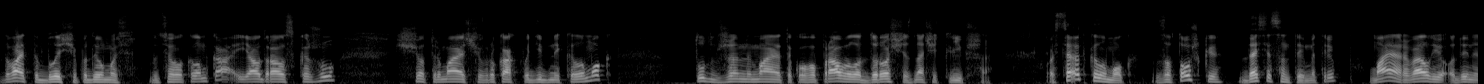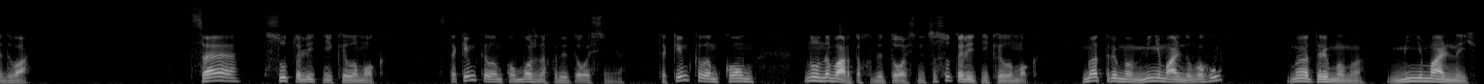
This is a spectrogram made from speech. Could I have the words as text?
Давайте ближче подивимось до цього килимка, і я одразу скажу, що тримаючи в руках подібний килимок, тут вже немає такого правила дорожче, значить ліпше. Ось цей от килимок завтовшки 10 см, має ревелью 1,2. Це суто літній килимок. З таким килимком можна ходити осінню. З таким килимком ну, не варто ходити осінню. Це суто літній килимок. Ми отримаємо мінімальну вагу, ми отримаємо мінімальний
